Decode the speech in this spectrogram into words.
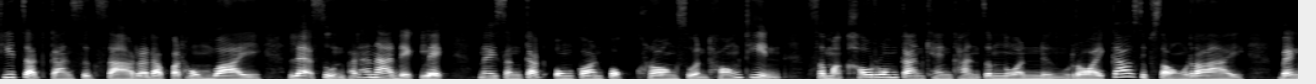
ที่จัดการศึกษาระดับปฐมวัย และศูนย์พัฒนาเด็กเล็ก ในสังกัดองค์กรปกครองส่วนท้องถิ่น สมัครเข้าร่วมการแข่งขันจำนวน 192 ราย แบ่ง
